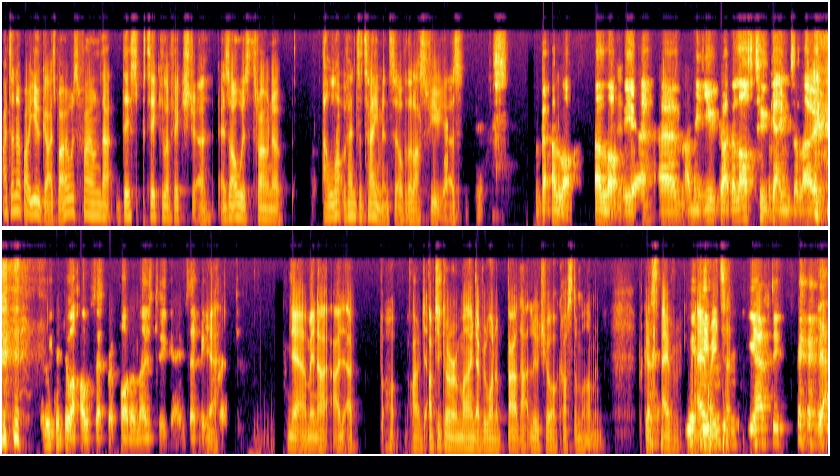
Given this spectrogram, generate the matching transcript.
I don't know about you guys, but I always found that this particular fixture has always thrown up a lot of entertainment over the last few years. A lot, a lot, yeah. Um, I mean, you got the last two games alone. we could do a whole separate pod on those two games. They'd be Yeah. great. Yeah, I mean, I, I, I, I've just got to remind everyone about that Lucho Acosta moment because every You- every time, you have to. yeah,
